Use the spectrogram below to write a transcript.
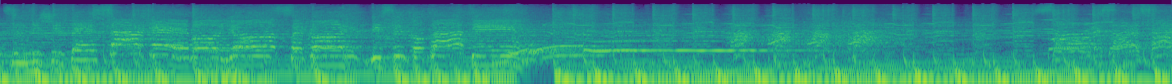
つにして叫ぼうよさこい。ディスコパーティー。それそれそれ。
